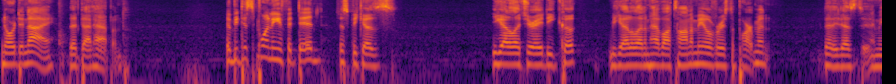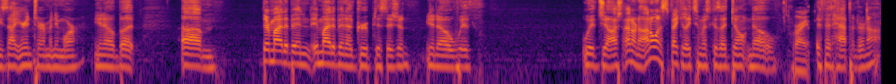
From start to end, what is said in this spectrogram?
nor deny that that happened. It'd be disappointing if it did, just because you got to let your AD cook. You got to let him have autonomy over his department. That he does. I mean, he's not your intern anymore, you know. But um, there might have been it might have been a group decision, you know, with with Josh. I don't know. I don't want to speculate too much because I don't know right if it happened or not.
